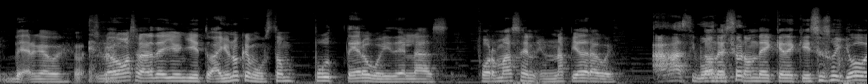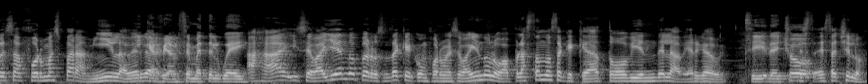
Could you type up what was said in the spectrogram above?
Verga, güey. Luego vamos a hablar de Junjito. Hay uno que me gusta un putero, güey, de las formas en, en una piedra, güey. Ah, Simón, Donde, de hecho. donde que de que ese soy yo, esa forma es para mí, la y verga. que al final se mete el güey. Ajá, y se va yendo, pero resulta que conforme se va yendo lo va aplastando hasta que queda todo bien de la verga, güey. Sí, de hecho. Está, está chilo.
